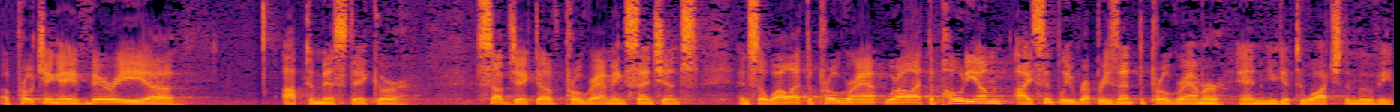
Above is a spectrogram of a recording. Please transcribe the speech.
approaching a very uh, optimistic or subject of programming sentience. And so while at the program, while at the podium, I simply represent the programmer, and you get to watch the movie.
